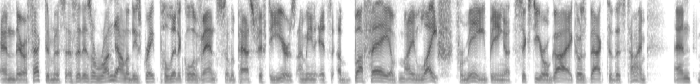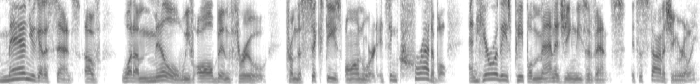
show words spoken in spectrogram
and their effectiveness as it is a rundown of these great political events of the past 50 years. I mean, it's a buffet of my life for me, being a 60 year old guy. It goes back to this time. And man, you get a sense of what a mill we've all been through from the 60s onward. It's incredible. And here are these people managing these events. It's astonishing, really.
